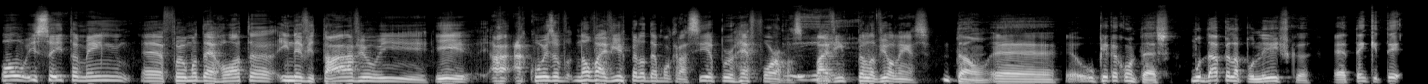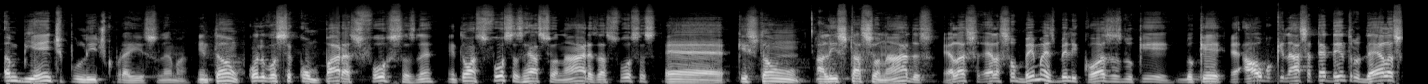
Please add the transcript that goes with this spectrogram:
Ou isso aí também é, foi uma derrota inevitável e, e a, a coisa não vai vir pela democracia, por reformas, vai vir pela violência? Então, é, o que que acontece? Mudar pela política é, tem que ter ambiente político para isso, né, mano? Então, quando você compara as forças, né? Então, as forças reacionárias, as forças é, que estão ali estacionadas, elas, elas são bem mais belicosas do que, do que é, algo que nasce até dentro delas,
